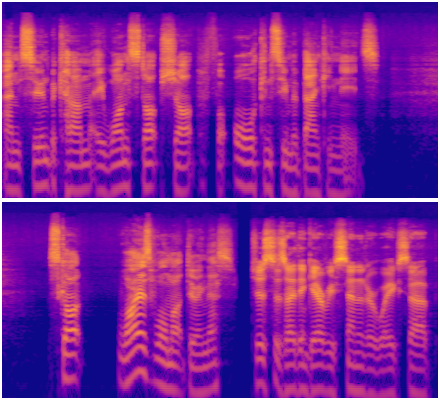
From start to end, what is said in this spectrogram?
and soon become a one stop shop for all consumer banking needs. Scott, why is Walmart doing this? Just as I think every senator wakes up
